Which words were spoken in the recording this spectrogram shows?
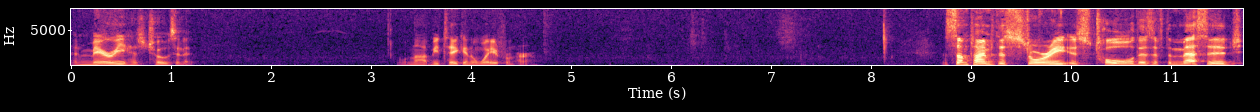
and Mary has chosen it. It will not be taken away from her. Sometimes this story is told as if the message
